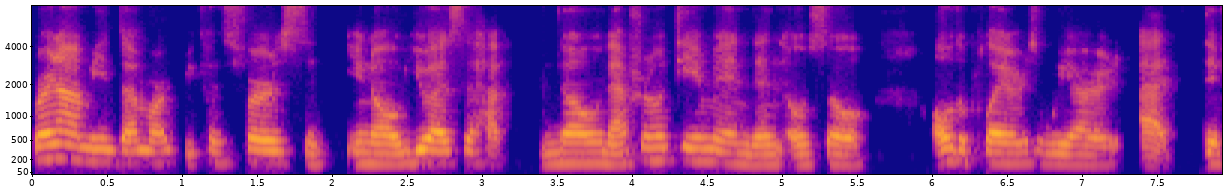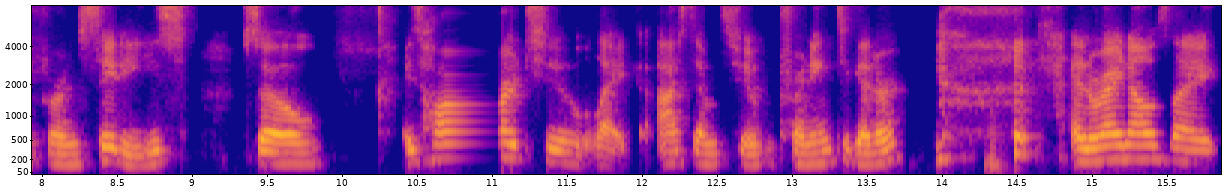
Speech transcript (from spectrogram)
Right now I'm in Denmark because first, you know, US have no national team and then also all the players we are at different cities. So it's hard to like ask them to training together. Mm. and right now it's like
